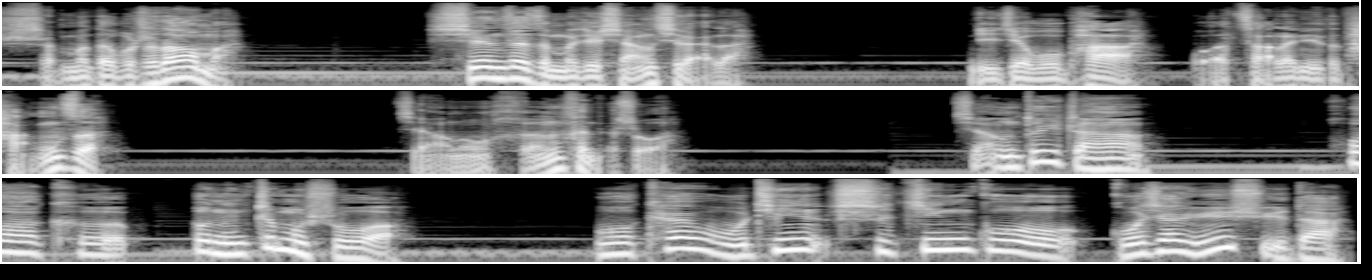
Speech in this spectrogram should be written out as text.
什么都不知道吗？现在怎么就想起来了？你就不怕我砸了你的堂子？蒋龙狠狠地说：“蒋队长，话可不能这么说。我开舞厅是经过国家允许的，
